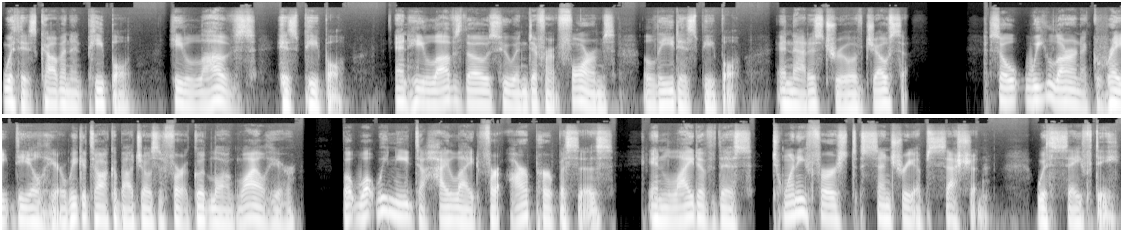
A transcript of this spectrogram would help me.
with his covenant people. He loves his people and he loves those who, in different forms, lead his people. And that is true of Joseph. So we learn a great deal here. We could talk about Joseph for a good long while here. But what we need to highlight for our purposes in light of this 21st century obsession with safety,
